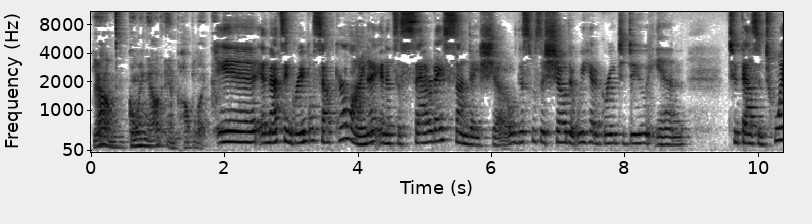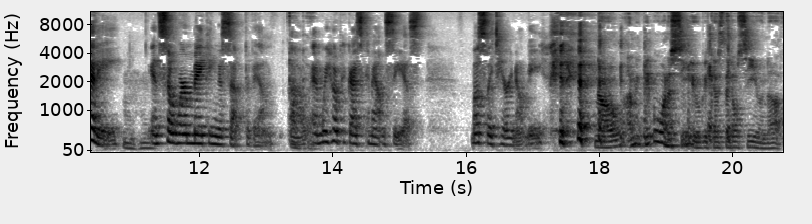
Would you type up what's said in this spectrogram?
Yeah, I'm going out in public. In, and that's in Greenville, South Carolina, and it's a Saturday Sunday show. This was a show that we had agreed to do in 2020, and so we're making this up for them. Uh, and we hope you guys come out and see us. Mostly Terry, not me. No, I mean, people want to see you because they don't see you enough.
